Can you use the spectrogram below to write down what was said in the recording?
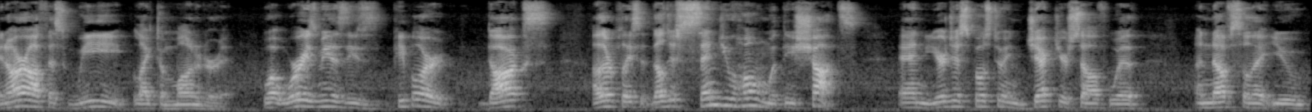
in our office we like to monitor it. What worries me is these people are docs, other places. They'll just send you home with these shots, and you're just supposed to inject yourself with enough so that you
